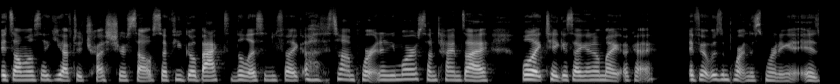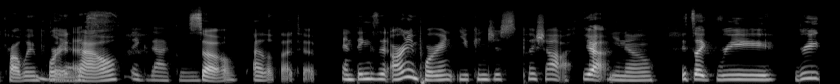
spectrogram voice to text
It's almost like you have to trust yourself. So if you go back to the list and you feel like, oh, that's not important anymore, sometimes I will like take a second. I'm like, okay, if it was important this morning, it is probably important now. Exactly. So I love that tip. and things that aren't important, you can just push off. Yeah. You know, It's like re re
